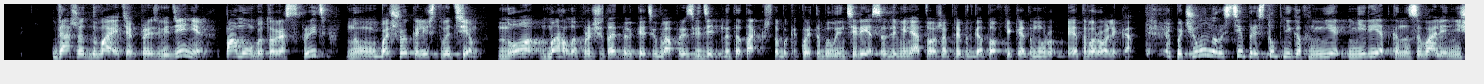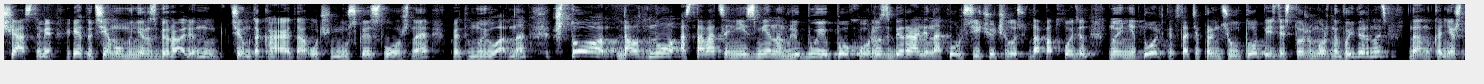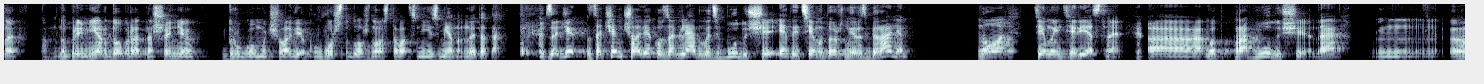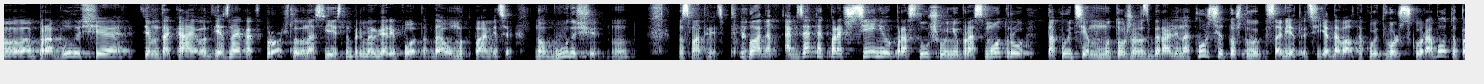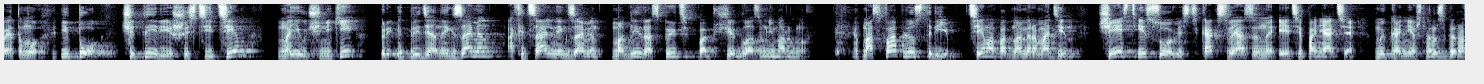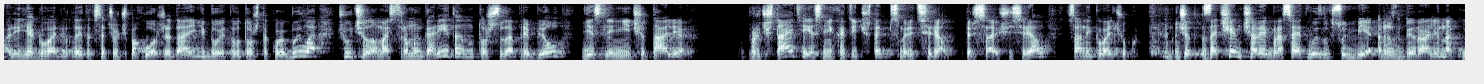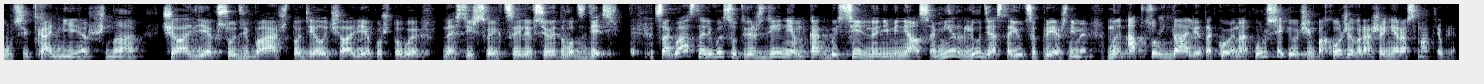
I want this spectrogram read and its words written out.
даже два этих произведения помогут раскрыть ну, большое количество тем, но мало прочитать только эти два произведения. Ну, это так, чтобы какой-то был интерес, и для меня тоже при подготовке к этому, этого ролика. Почему на Русти преступников не, нередко называли несчастными? Эту тему мы не разбирали, ну, тема такая, да, очень узкая, сложная, поэтому ну и ладно. Что должно оставаться неизменным в любую эпоху, разбирали на курсе, и чучело сюда подходит, но и не только, кстати, про антиутопию здесь тоже можно вывернуть, да, ну, конечно, там, например, доброе отношение к другому человеку. Вот что должно оставаться неизменным. Но это так. Зачем человеку заглядывать в будущее? Этой темы тоже не разбирали. Но тема интересная. А, вот про будущее, да, про будущее тема такая. Вот я знаю, как в прошлое у нас есть, например, Гарри Поттер, да, умот памяти, но в будущее, ну, посмотреть. Ладно, обязательно к прочтению, прослушиванию, просмотру. Такую тему мы тоже разбирали на курсе, то, что вы посоветуете. Я давал такую творческую работу, поэтому итог 4 из 6 тем мои ученики, придя на экзамен, официальный экзамен, могли раскрыть вообще глазом не моргнув. Москва плюс 3. Тема под номером 1. Честь и совесть. Как связаны эти понятия? Мы, конечно, разбирали. Я говорил, это, кстати, очень похоже, да, и до этого тоже такое было. Чучело мастера Маргарита, ну, тоже сюда приплел. Если не читали Прочитайте, если не хотите читать, посмотрите сериал. Потрясающий сериал с Анной Ковальчук. Значит, зачем человек бросает вызов судьбе, разбирали на курсе? Конечно. Человек, судьба, что делать человеку, чтобы достичь своих целей, все это вот здесь. Согласны ли вы с утверждением, как бы сильно не менялся мир, люди остаются прежними? Мы обсуждали такое на курсе и очень похожее выражение рассматривали.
